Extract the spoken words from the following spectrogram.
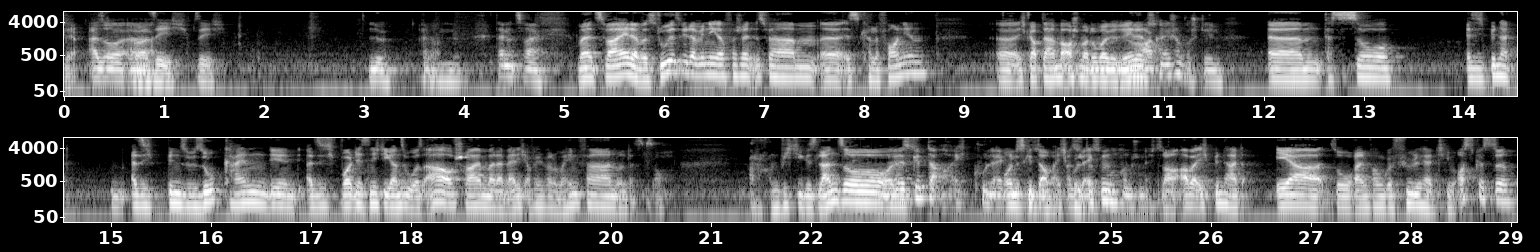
Ja. Also, Aber äh, sehe ich, sehe ich. nö. Einfach nö. Deine zwei. Meine zwei, da wirst du jetzt wieder weniger Verständnis für haben, äh, ist Kalifornien. Äh, ich glaube, da haben wir auch schon mal drüber geredet. Ja, kann ich schon verstehen. Ähm, das ist so, also ich bin halt, also ich bin sowieso kein, den, also ich wollte jetzt nicht die ganze USA aufschreiben, weil da werde ich auf jeden Fall nochmal hinfahren und das ist auch, auch ein wichtiges Land so. Und Ja, es gibt da auch echt coole Ecken. und es gibt auch echt Also coole Ecken. echt Genau, aber ich bin halt eher so rein vom Gefühl her Team Ostküste.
